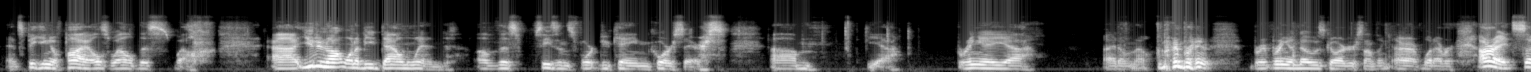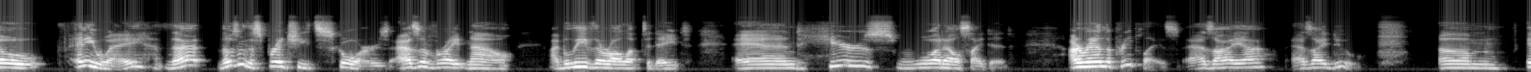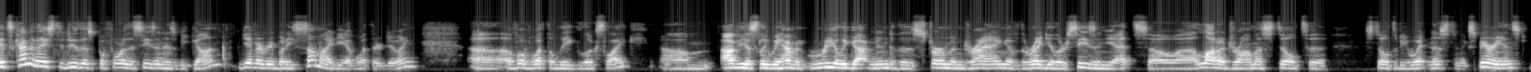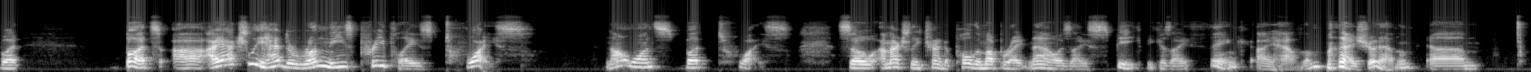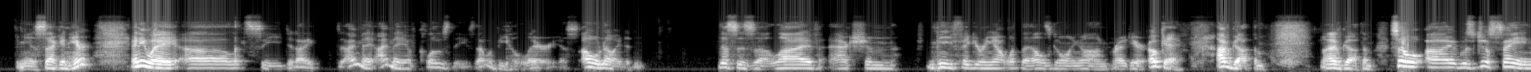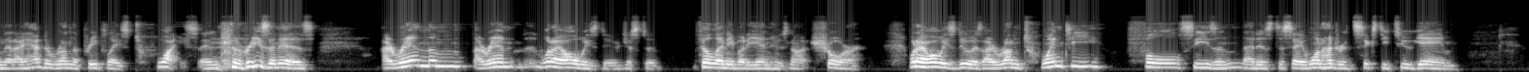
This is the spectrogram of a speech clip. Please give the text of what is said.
And speaking of piles, well, this, well, uh, you do not want to be downwind of this season's Fort Duquesne Corsairs. Um, yeah, bring a, uh, I don't know, bring, bring a nose guard or something or whatever. All right. So anyway, that those are the spreadsheet scores as of right now. I believe they're all up to date. And here's what else I did. I ran the pre-plays as I uh, as I do. Um, it's kind of nice to do this before the season has begun, give everybody some idea of what they're doing, uh, of, of what the league looks like. Um, obviously, we haven't really gotten into the Sturm and Drang of the regular season yet, so uh, a lot of drama still to still to be witnessed and experienced. But but uh, I actually had to run these pre-plays twice not once, but twice. So I'm actually trying to pull them up right now as I speak because I think I have them. I should have them. Um, give me a second here. Anyway, uh, let's see. Did I? I may. I may have closed these. That would be hilarious. Oh no, I didn't. This is a live action. Me figuring out what the hell's going on right here. Okay, I've got them. I've got them. So I was just saying that I had to run the pre-plays twice, and the reason is I ran them. I ran what I always do just to fill anybody in who's not sure. What I always do is I run 20 full season, that is to say 162 game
